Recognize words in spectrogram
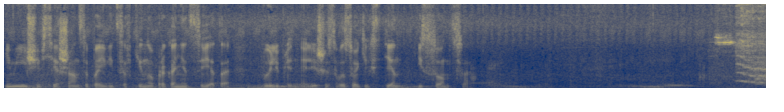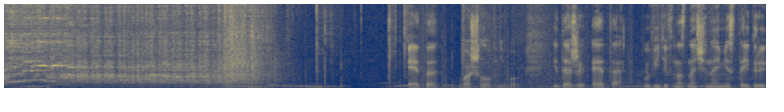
имеющий все шансы появиться в кино про конец света, вылепленный лишь из высоких стен и солнца. Это вошло в него. И даже это, увидев назначенное место игры,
